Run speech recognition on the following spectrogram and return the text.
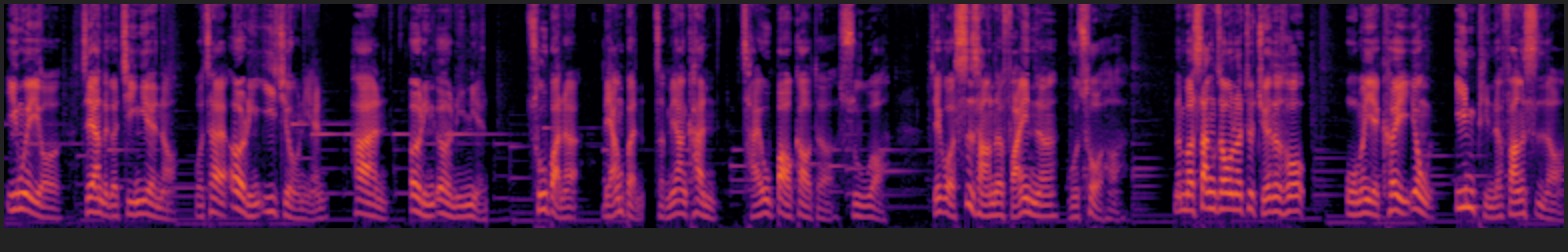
因为有这样的一个经验哦，我在二零一九年和二零二零年出版了。两本怎么样看财务报告的书啊？结果市场的反应呢不错哈。那么上周呢就觉得说，我们也可以用音频的方式哦，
